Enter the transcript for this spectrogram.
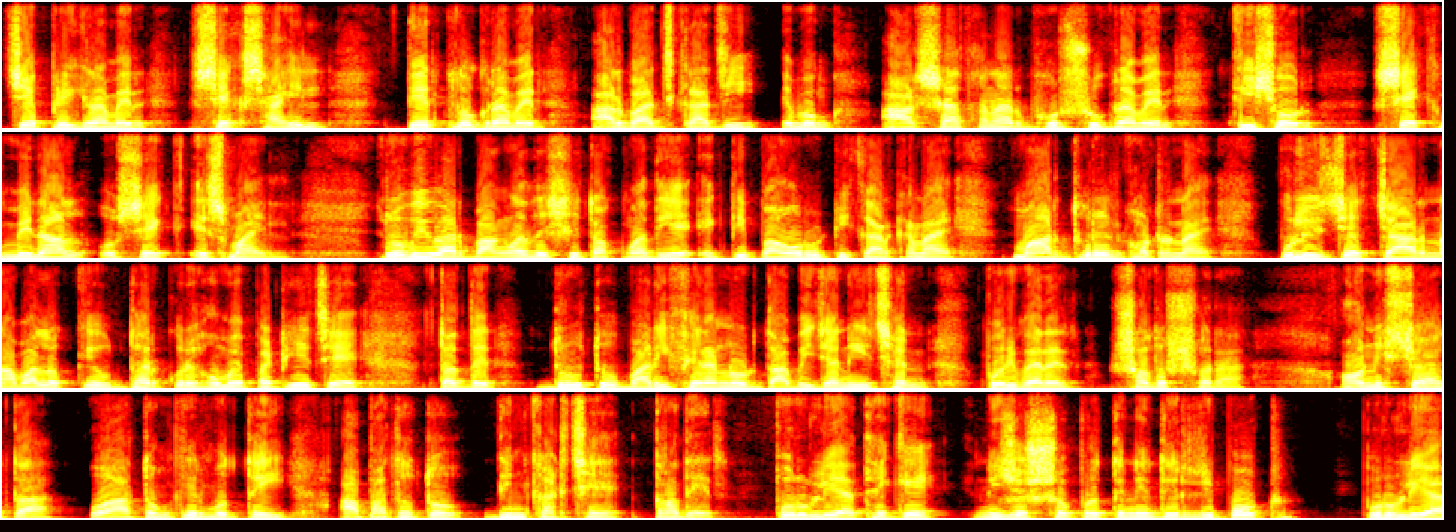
চেপড়ি গ্রামের শেখ সাহিল, তেতলো গ্রামের আরবাজ কাজী এবং আরশা থানার ভুরসু গ্রামের কিশোর শেখ মিনাল ও শেখ ইসমাইল। রবিবার বাংলাদেশি তকমা দিয়ে একটি পাউরুটি কারখানায় মারধরের ঘটনায় পুলিশ যে চার নাবালককে উদ্ধার করে হোমে পাঠিয়েছে, তাদের দ্রুত বাড়ি ফেরানোর দাবি জানিয়েছেন পরিবারের সদস্যরা। অনিশ্চয়তা ও আতঙ্কের মধ্যেই আপাতত দিন কাটছে তাঁদের। পুরুলিয়া থেকে নিজস্ব প্রতিনিধির রিপোর্ট পুরুলিয়া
